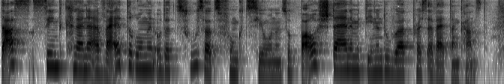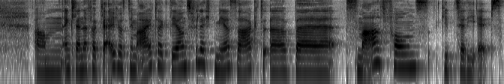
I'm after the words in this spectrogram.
das sind kleine Erweiterungen oder Zusatzfunktionen, so Bausteine, mit denen du WordPress erweitern kannst. Ähm, ein kleiner Vergleich aus dem Alltag, der uns vielleicht mehr sagt, äh, bei Smartphones gibt es ja die Apps.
